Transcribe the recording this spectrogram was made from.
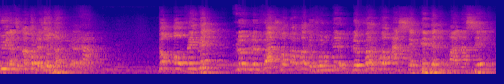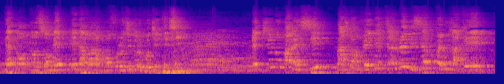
cuire, c'est pas comme les autres. Donc en vérité, le, le vase ne doit pas avoir de volonté. Le vase doit accepter d'être menacé, d'être transformé et d'avoir la morphologie que le potier désire. Et Dieu nous parle ainsi parce qu'en vérité, c'est lui qui sait pourquoi il nous a créés.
